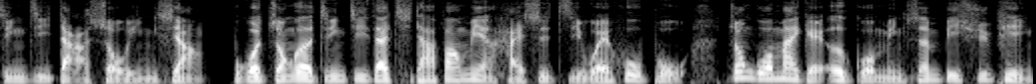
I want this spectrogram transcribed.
经济大受影响。不过，中俄经济在其他方面还是极为互补。中国卖给俄国民生必需品，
